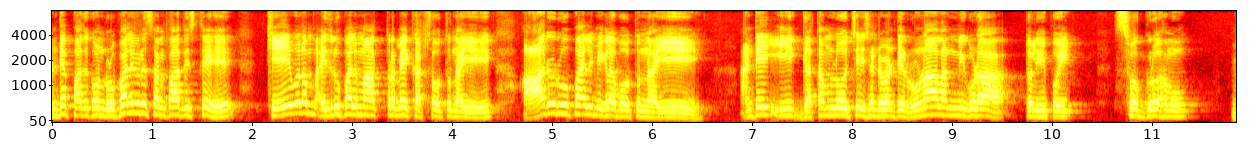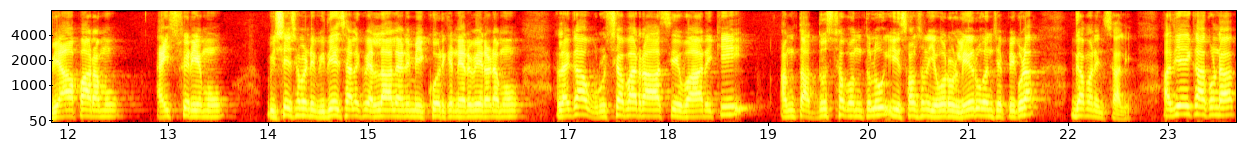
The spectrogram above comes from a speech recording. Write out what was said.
అంటే పదకొండు రూపాయలు వీరు సంపాదిస్తే కేవలం ఐదు రూపాయలు మాత్రమే ఖర్చు అవుతున్నాయి ఆరు రూపాయలు మిగిలబోతున్నాయి. అంటే ఈ గతంలో చేసినటువంటి రుణాలన్నీ కూడా తొలగిపోయి స్వగృహము వ్యాపారము ఐశ్వర్యము విశేషమైన విదేశాలకు వెళ్ళాలని మీ కోరిక నెరవేరడము అలాగా వృషభ రాశి వారికి అంత అదృష్టవంతులు ఈ సంవత్సరం ఎవరు లేరు అని చెప్పి కూడా గమనించాలి. అదే కాకుండా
